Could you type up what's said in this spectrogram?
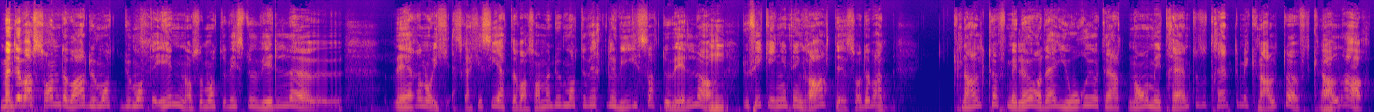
Men det var sånn det var. Du måtte, du måtte inn, og så måtte Hvis du ville være noe Jeg skal ikke si at det var sånn, men du måtte virkelig vise at du ville. Du fikk ingenting gratis. Og det var et knalltøft miljø, og det gjorde jo til at når vi trente, så trente vi knalltøft. Knallhardt.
